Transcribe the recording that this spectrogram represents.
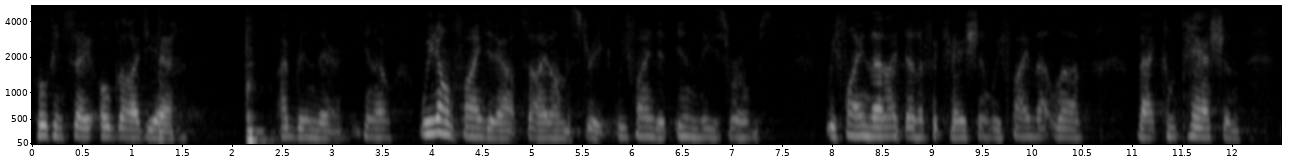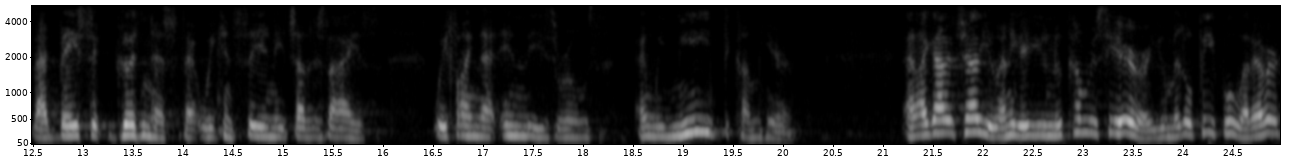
who can say, oh God, yeah, I've been there. You know, we don't find it outside on the street. We find it in these rooms. We find that identification. We find that love, that compassion, that basic goodness that we can see in each other's eyes. We find that in these rooms. And we need to come here. And I got to tell you, any of you newcomers here or you middle people, whatever,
